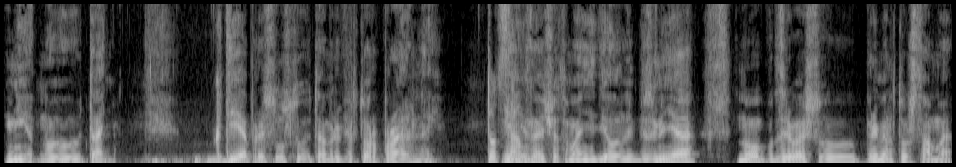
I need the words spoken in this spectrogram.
Нет, ну, Тань, где я присутствую, там репертуар правильный. Тот Я самый. не знаю, что там они делали без меня, но подозреваю, что примерно то же самое.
